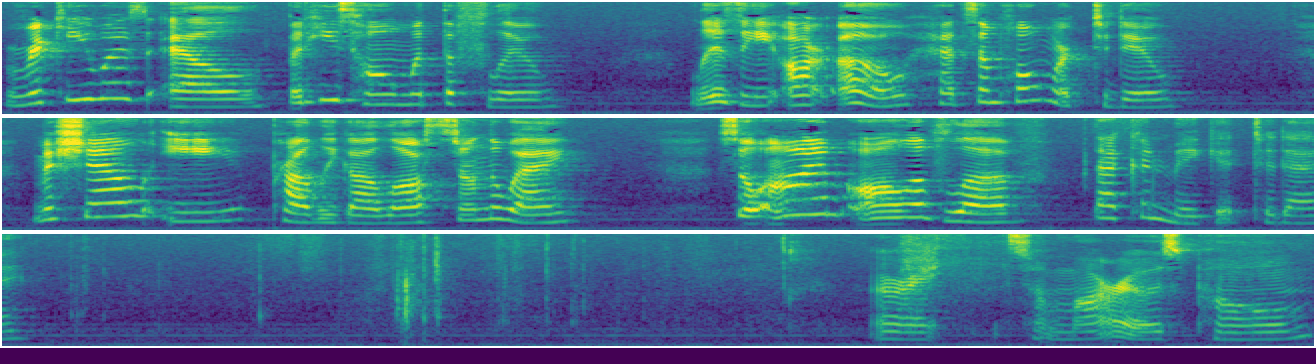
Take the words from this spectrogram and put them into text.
Ricky was L, but he's home with the flu. Lizzie, R.O., had some homework to do. Michelle E. probably got lost on the way. So I'm all of love that could make it today. All right, tomorrow's poem.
